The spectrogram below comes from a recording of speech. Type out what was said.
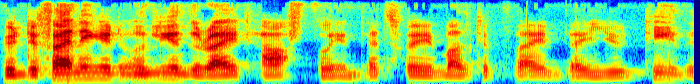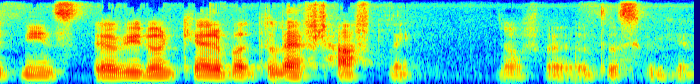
we're defining it only in the right half plane. That's why you multiplied by ut. That means that we don't care about the left half plane of uh, this here.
